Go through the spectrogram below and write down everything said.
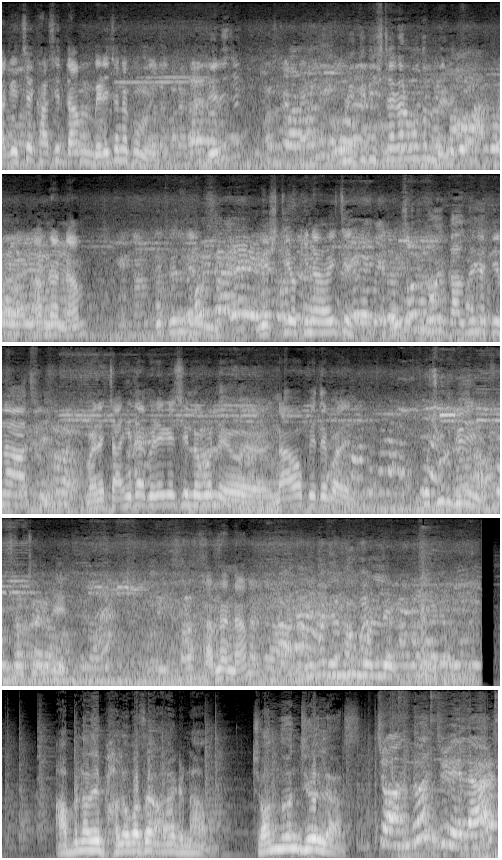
আগের চেয়ে খাসির দাম বেড়েছে না কমেছে? বেড়েছে। কুড়ি তিরিশ টাকার মতন বেড়েছে। আপনার নাম? মিষ্টিও কিনা হয়েছে? কাল থেকে কেনা আছে। মানে চাহিদা বেড়ে গেছিল বলে নাও পেতে পারেন। প্রচুর ভিড়। প্রচুর ভিড়। আপনার নাম? বললে আপনাদের ভালোবাসার আর এক নাম চন্দন জুয়েলার্স। চন্দন জুয়েলার্স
